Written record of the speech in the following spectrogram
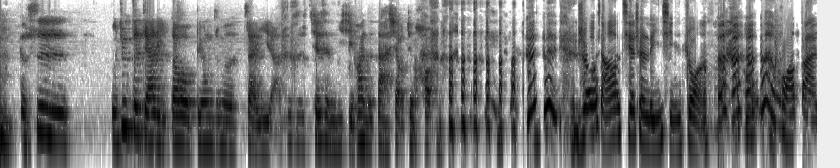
可是，我就在家里倒不用这么在意啊，就是切成你喜欢的大小就好了。有时候我想要切成菱形状，滑板，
